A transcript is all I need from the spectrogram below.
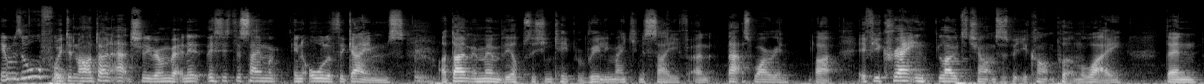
it was awful we didn't. I don't actually remember, and it, this is the same in all of the games. I don't remember the opposition keeper really making a save, and that's worrying. Like if you're creating loads of chances but you can't put them away, then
